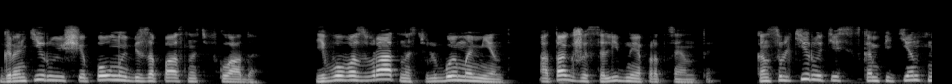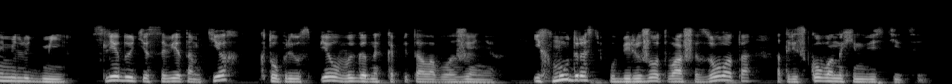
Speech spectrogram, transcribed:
гарантирующие полную безопасность вклада, его возвратность в любой момент, а также солидные проценты. Консультируйтесь с компетентными людьми, следуйте советам тех, кто преуспел в выгодных капиталовложениях. Их мудрость убережет ваше золото от рискованных инвестиций.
